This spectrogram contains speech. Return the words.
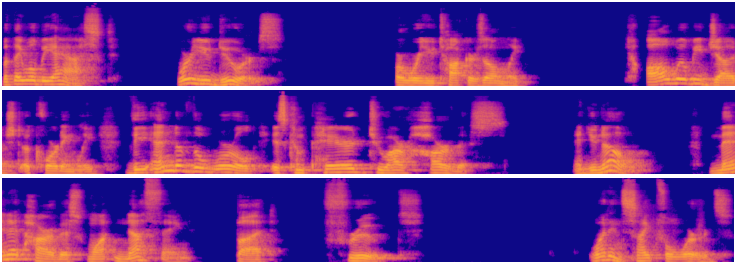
But they will be asked, Were you doers? Or were you talkers only? All will be judged accordingly. The end of the world is compared to our harvest. And you know, men at harvest want nothing but fruit. What insightful words.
